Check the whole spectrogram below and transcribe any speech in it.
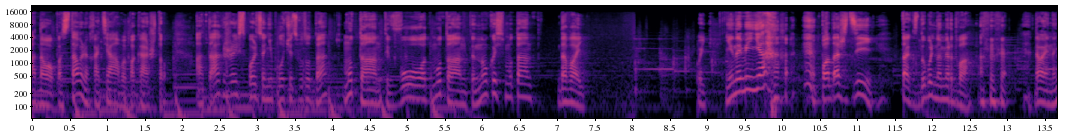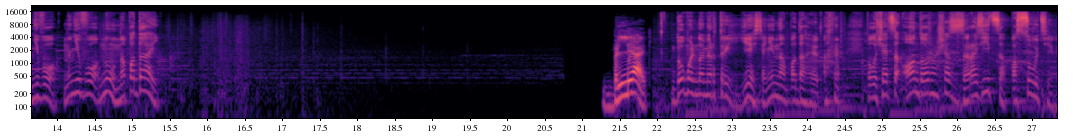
Одного поставлю хотя бы пока что. А также использую, не получится вот туда. Мутанты, вот, мутанты. Ну-ка, мутант, давай. Ой, не на меня! Подожди! Так, с дубль номер два. Давай, на него, на него, ну, нападай! Блять! Дубль номер три. Есть, они нападают. Получается, он должен сейчас заразиться, по сути.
